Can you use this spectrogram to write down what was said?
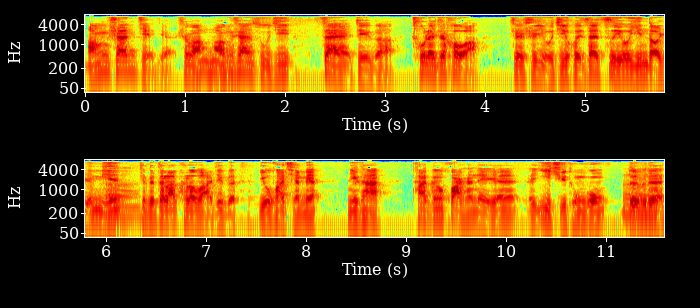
昂山姐姐是吧？昂山素姬在这个出来之后啊，这是有机会在自由引导人民这个德拉克洛瓦这个油画前面，你看她跟画上那人异曲同工，对不对？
